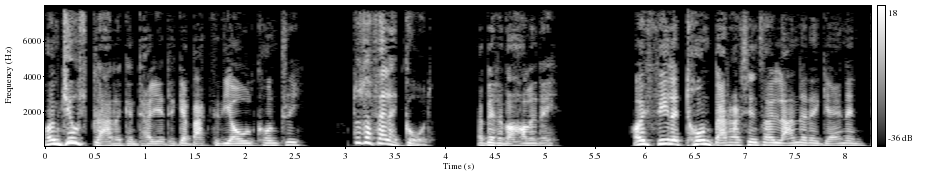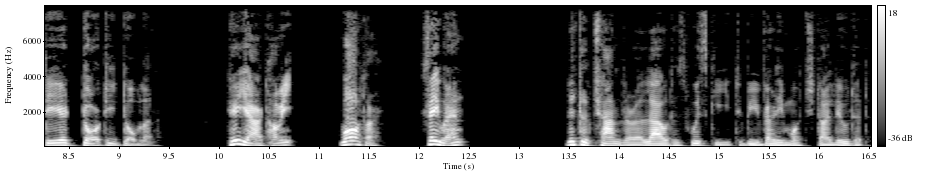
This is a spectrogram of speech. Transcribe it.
I'm deuced glad I can tell you to get back to the old country. Does a feller good, a bit of a holiday. I feel a ton better since I landed again in dear dirty Dublin. Here you are, Tommy. Water. Say when. Little Chandler allowed his whisky to be very much diluted.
